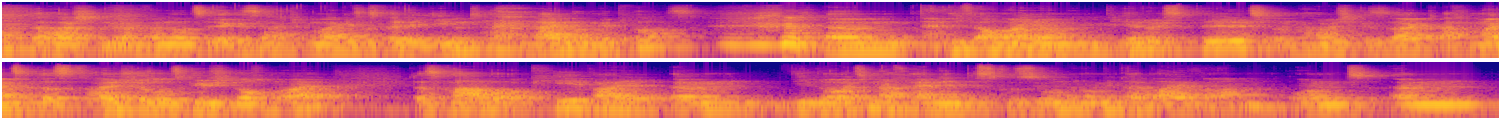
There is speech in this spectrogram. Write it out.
hat. Da habe ich dann irgendwann nur zu ihr gesagt, mal geht das bei dir jeden Tag? Nein, nur mittwochs. ähm, da lief auch mal jemand mit einem Bier durchs Bild und dann habe ich gesagt, ach meinst du, das reicht, sonst gehe ich nochmal. Das war aber okay, weil ähm, die Leute nachher in den Diskussionen immer mit dabei waren. Und ähm,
